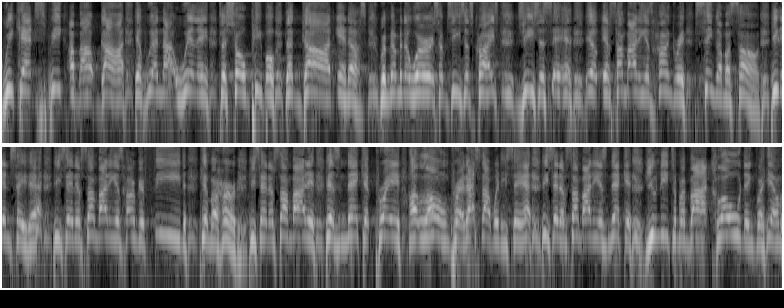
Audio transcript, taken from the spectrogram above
We can't speak about God if we're not willing to show people the God in us. Remember the words of Jesus Christ? Jesus said, if, if somebody is hungry, sing them a song. He didn't say that. He said, if somebody is hungry, feed him or her. He said, if somebody is naked, pray a long prayer. That's not what he said. He said, if somebody is naked, you need to provide clothing for him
